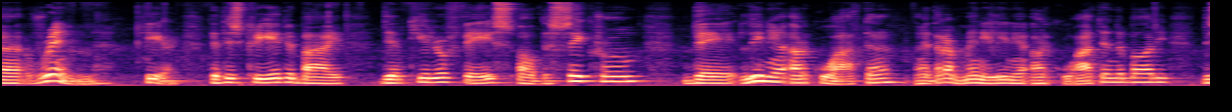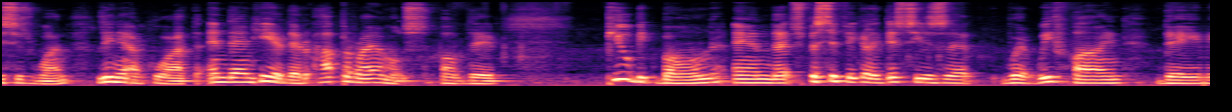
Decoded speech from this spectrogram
uh, rim here that is created by the anterior face of the sacrum, the linea arcuata. Uh, there are many linea arcuata in the body. This is one, linea arcuata. And then here, the upper ramus of the pubic bone, and uh, specifically this is uh, where we find the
